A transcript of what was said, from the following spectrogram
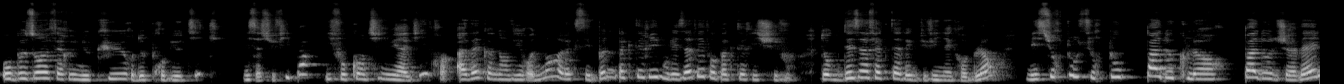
au besoin faire une cure de probiotiques, mais ça suffit pas. Il faut continuer à vivre avec un environnement, avec ces bonnes bactéries. Vous les avez, vos bactéries chez vous. Donc désinfectez avec du vinaigre blanc, mais surtout, surtout, pas de chlore, pas d'eau de javel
